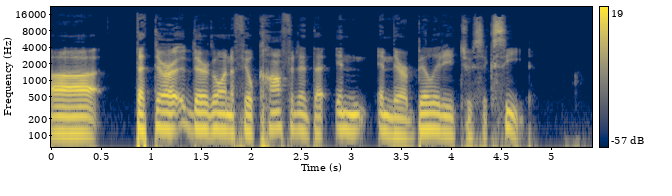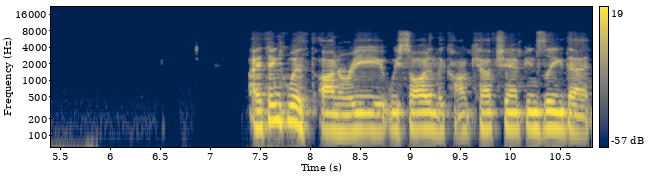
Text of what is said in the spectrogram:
uh, that they're they're going to feel confident that in in their ability to succeed. I think with Henry, we saw it in the CONCACAF Champions League that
